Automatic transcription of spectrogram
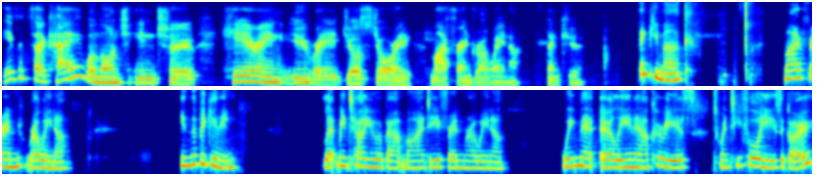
if it's okay, we'll launch into hearing you read your story, my friend Rowena. Thank you. Thank you, Mark. My friend Rowena. In the beginning, let me tell you about my dear friend Rowena. We met early in our careers 24 years ago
